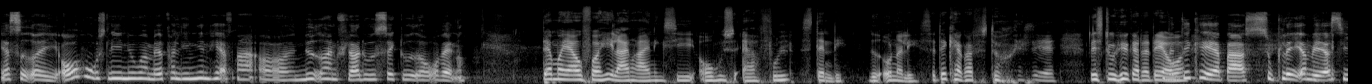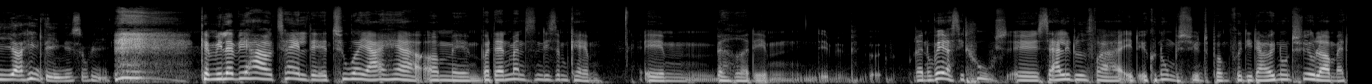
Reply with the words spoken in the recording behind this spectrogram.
Jeg sidder i Aarhus lige nu og er med på linjen herfra og nyder en flot udsigt ud over vandet. Der må jeg jo for helt egen regning sige, at Aarhus er fuldstændig vidunderlig. Så det kan jeg godt forstå, at, øh, hvis du hygger dig derovre. Men det kan jeg bare supplere med at sige, at jeg er helt enig, Sofie. Camilla, vi har jo talt, uh, Ture og jeg her, om uh, hvordan man sådan ligesom kan, uh, hvad hedder det, uh, renovere sit hus, øh, særligt ud fra et økonomisk synspunkt, fordi der er jo ikke nogen tvivl om, at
